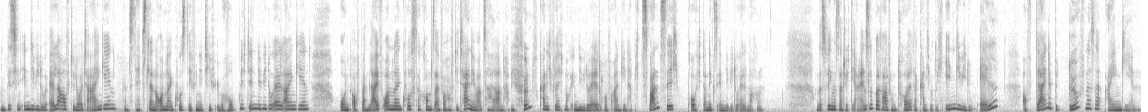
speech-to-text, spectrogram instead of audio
ein bisschen individueller auf die Leute eingehen. Beim Selbstlerner-Online-Kurs definitiv überhaupt nicht individuell eingehen. Und auch beim Live-Online-Kurs, da kommt es einfach auf die Teilnehmerzahl an. Habe ich fünf, kann ich vielleicht noch individuell drauf angehen. Habe ich 20, brauche ich da nichts individuell machen. Und deswegen ist natürlich die Einzelberatung toll. Da kann ich wirklich individuell auf deine Bedürfnisse eingehen.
